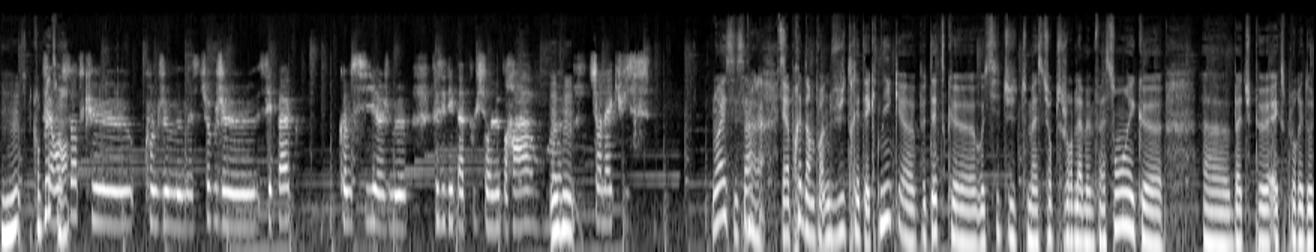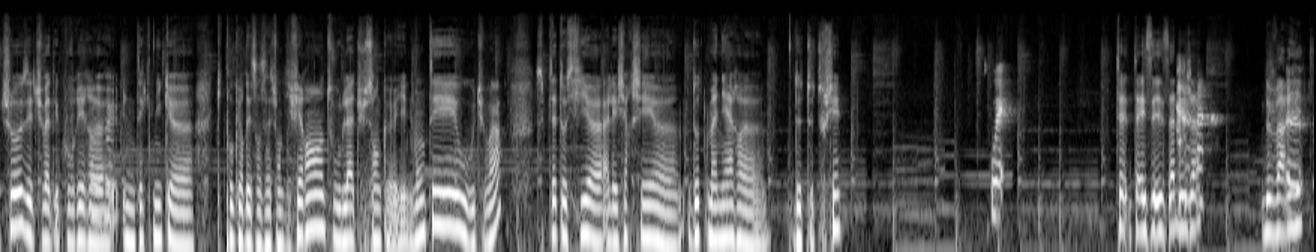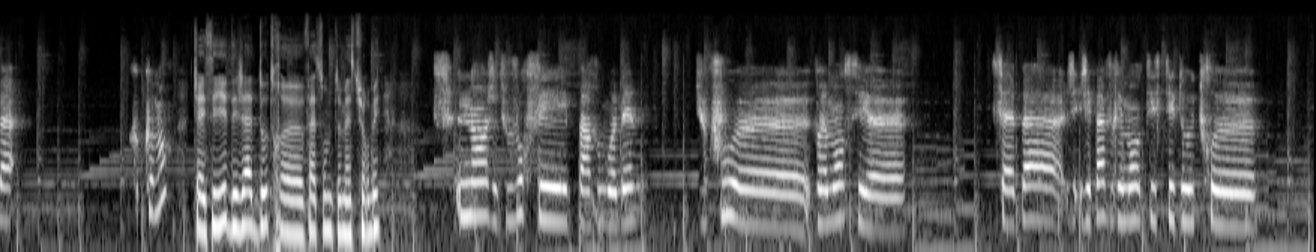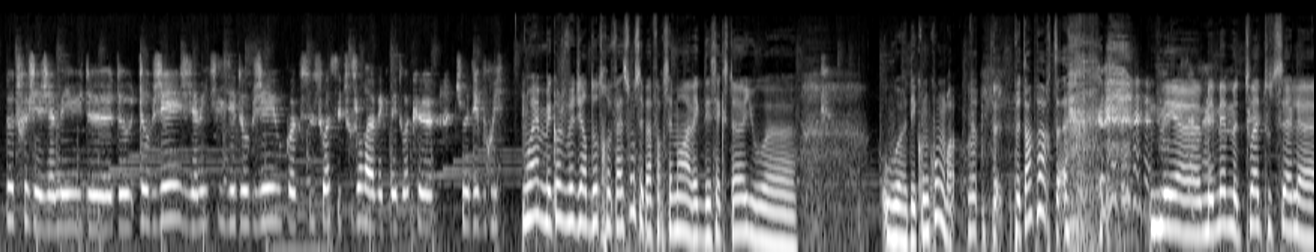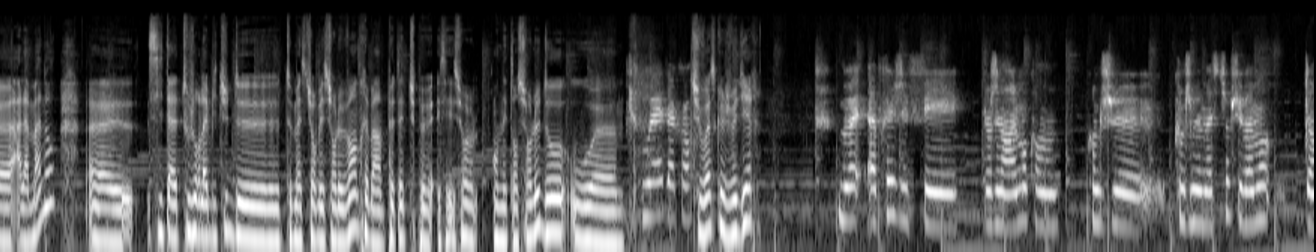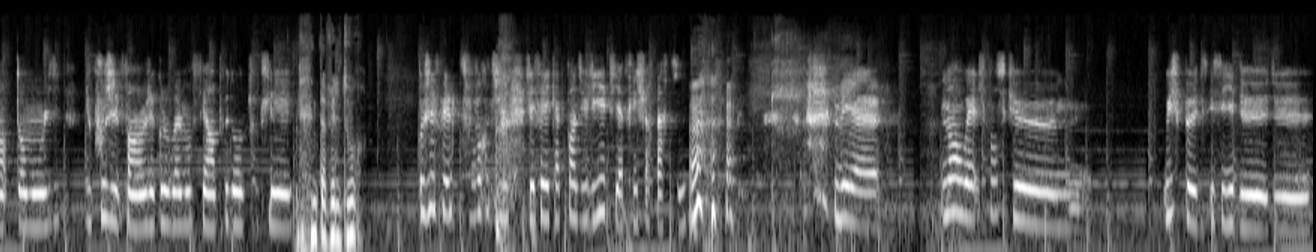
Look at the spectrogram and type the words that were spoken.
Mhm. faire en sorte que quand je me masturbe, je c'est pas comme si euh, je me faisais des papouilles sur le bras ou euh, Mhm. sur la cuisse. ouais c'est ça Voilà. et après d'un point de vue très technique euh, peut-être que aussi tu te masturbes toujours de la même façon et que euh, bah tu peux explorer d'autres choses et tu vas découvrir euh, Mhm. une technique euh, qui te procure des sensations différentes ou là tu sens qu'il y a une montée ou tu vois c'est peut-être aussi euh, aller chercher euh, d'autres manières euh, de te toucher T'as essayé ça déjà de varier Euh, bah co- comment? Tu as essayé déjà d'autres euh, façons de te masturber? Non, j'ai toujours fait par moi-même. Du coup, euh, vraiment, c'est ça pas. J'ai pas vraiment testé d'autres. D'autres trucs, j'ai jamais eu de- de- d'objets, j'ai jamais utilisé d'objets ou quoi que ce soit, c'est toujours avec mes doigts que je me débrouille. Ouais, mais quand je veux dire d'autres façons, c'est pas forcément avec des sextoys ou euh, ou euh, des concombres. Peu, importe. mais euh, mais même toi toute seule à la mano, si t'as toujours l'habitude de te masturber sur le ventre, et ben peut-être tu peux essayer sur en étant sur le dos ou Ouais, d'accord. tu vois ce que je veux dire? Ouais, après j'ai fait. Genre, généralement, quand, quand, je, quand je me masturbe, je suis vraiment dans, dans mon lit. Du coup, j'ai globalement fait un peu dans toutes les. T'as fait le tour. J'ai fait le tour du. J'ai fait les quatre coins du lit et puis après, je suis repartie. Mais. euh, Non, ouais, je pense que. euh, Oui, je peux essayer de. de...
